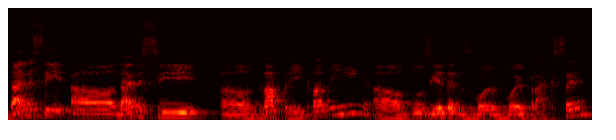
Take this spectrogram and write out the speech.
dajme si, uh, dajme si uh, dva príklady uh, plus jeden z, moj, z mojej praxe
